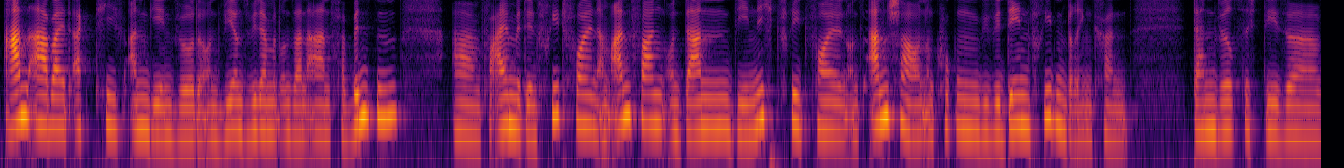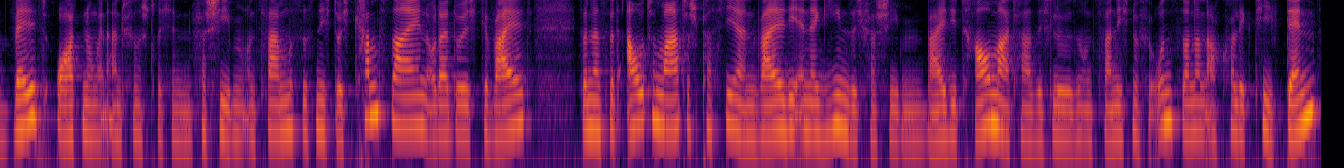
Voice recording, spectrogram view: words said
Ahnenarbeit aktiv angehen würde und wir uns wieder mit unseren Ahnen verbinden, ähm, vor allem mit den Friedvollen am Anfang und dann die nicht Friedvollen uns anschauen und gucken, wie wir denen Frieden bringen können dann wird sich diese Weltordnung in Anführungsstrichen verschieben. Und zwar muss es nicht durch Kampf sein oder durch Gewalt, sondern es wird automatisch passieren, weil die Energien sich verschieben, weil die Traumata sich lösen. Und zwar nicht nur für uns, sondern auch kollektiv. Denn,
